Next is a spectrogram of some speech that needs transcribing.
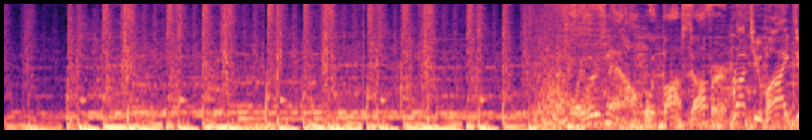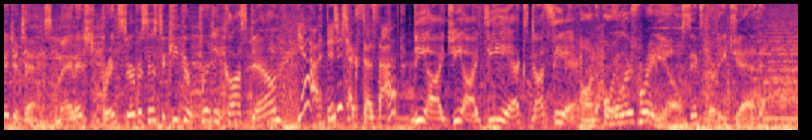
Oilers Now with Bob Stauffer. Brought to you by Digitex. Managed print services to keep your printing costs down? Yeah, Digitex does that. D I G I T E X dot C A. On Oilers Radio, 630 CHED.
